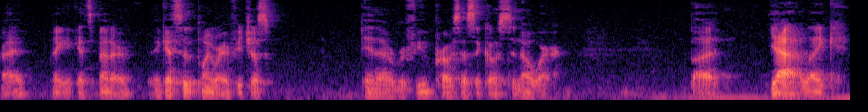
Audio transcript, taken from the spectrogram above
right? Like it gets better. It gets to the point where if you just in a review process it goes to nowhere. But yeah like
